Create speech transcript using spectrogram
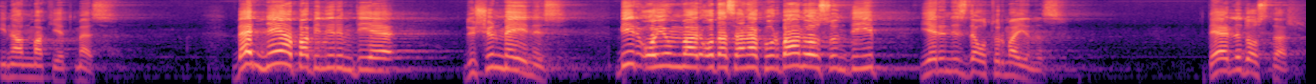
inanmak yetmez. Ben ne yapabilirim diye düşünmeyiniz. Bir oyun var o da sana kurban olsun deyip yerinizde oturmayınız. Değerli dostlar,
